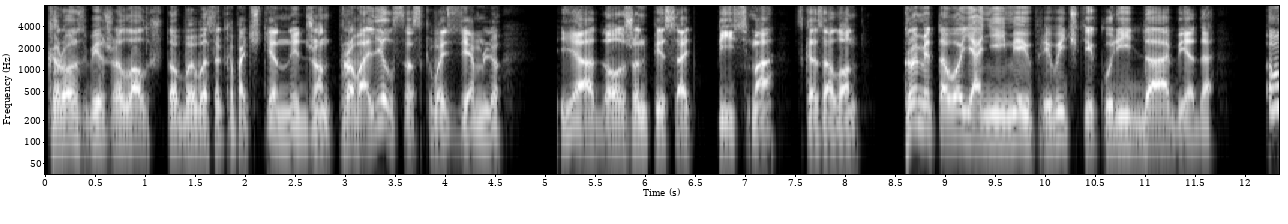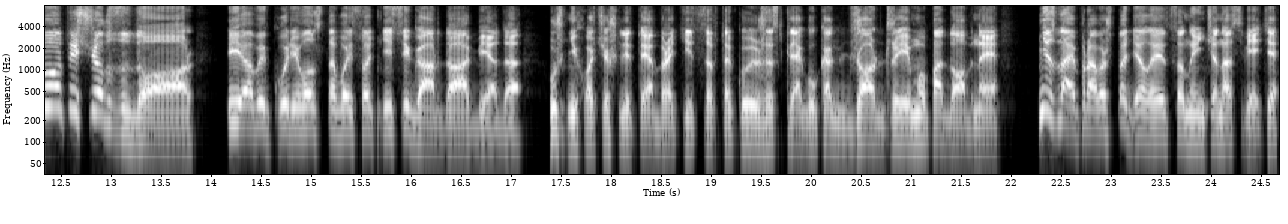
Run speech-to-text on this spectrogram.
Кросби желал, чтобы высокопочтенный Джон провалился сквозь землю. «Я должен писать письма», — сказал он. «Кроме того, я не имею привычки курить до обеда». «Вот еще вздор! Я выкуривал с тобой сотни сигар до обеда. Уж не хочешь ли ты обратиться в такую же скрягу, как Джордж и ему подобные?» Не знаю, право, что делается нынче на свете.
